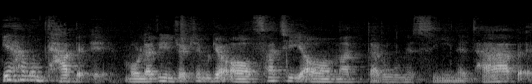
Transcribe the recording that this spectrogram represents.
این همون طبعه. مولوی اینجا که میگه آفتی آمد درون سینه طبع.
